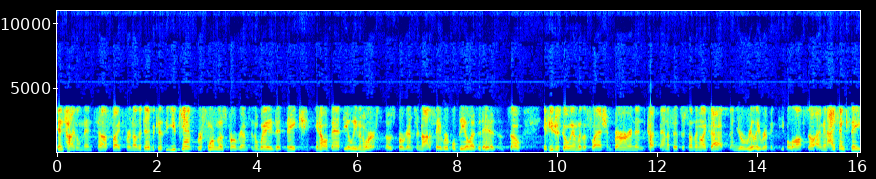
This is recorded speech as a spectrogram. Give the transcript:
entitlement uh, fight for another day because you can't reform those programs in a way that make you know a bad deal even worse. Those programs are not a favorable deal as it is, and so if you just go in with a slash and burn and cut benefits or something like that, then you're really ripping people off. So, I mean, I think the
